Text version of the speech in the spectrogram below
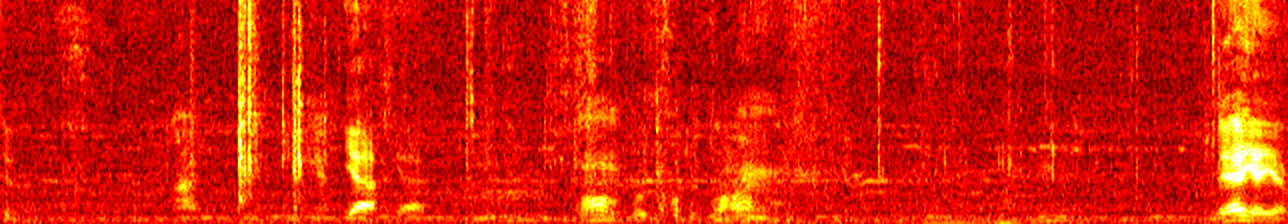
Two. 아, 이게? Yeah, yeah. 어, 너내 것도 있구나. Yeah, yeah, yeah.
